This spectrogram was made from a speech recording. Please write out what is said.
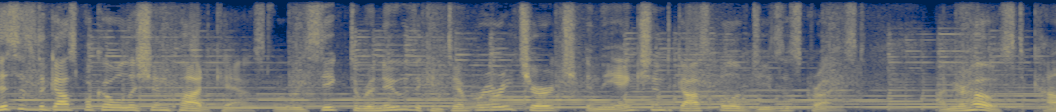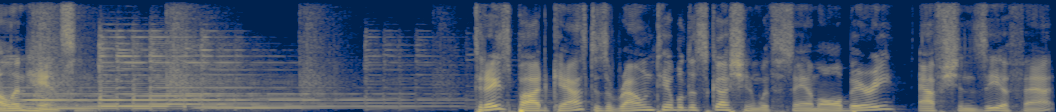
This is the Gospel Coalition podcast, where we seek to renew the contemporary church in the ancient gospel of Jesus Christ. I'm your host, Collin Hansen. Today's podcast is a roundtable discussion with Sam Allberry, Afshin Ziafat,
